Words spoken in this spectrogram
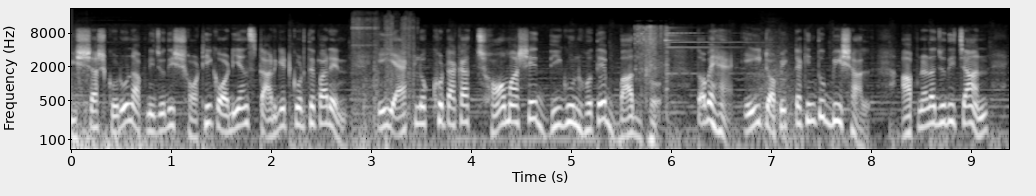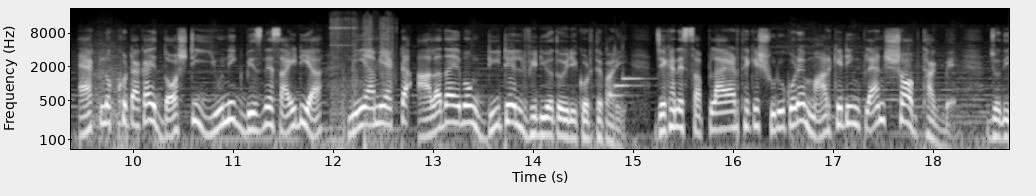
বিশ্বাস করুন, আপনি যদি সঠিক অডিয়েন্স টার্গেট করতে পারেন, এই এক লক্ষ টাকা ছ মাসে দ্বিগুণ হতে বাধ্য। তবে হ্যাঁ এই টপিকটা কিন্তু বিশাল। আপনারা যদি চান এক লক্ষ টাকায় দশটি ইউনিক বিজনেস আইডিয়া নিয়ে আমি একটা আলাদা এবং ডিটেলড ভিডিও তৈরি করতে পারি, যেখানে সাপ্লায়ার থেকে শুরু করে মার্কেটিং প্ল্যান সব থাকবে। যদি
